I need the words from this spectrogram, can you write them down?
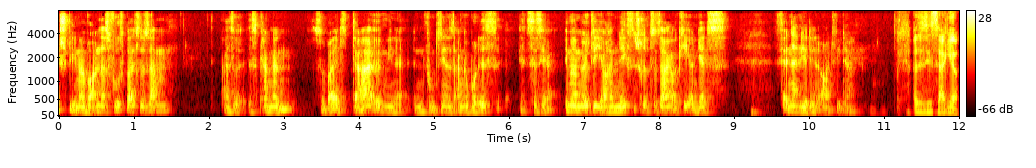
spielen mal woanders Fußball zusammen. Also es kann dann, sobald da irgendwie ein funktionierendes Angebot ist, ist es ja immer möglich, auch im nächsten Schritt zu sagen, okay, und jetzt verändern wir den Ort wieder. Also Sie sagen ja,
